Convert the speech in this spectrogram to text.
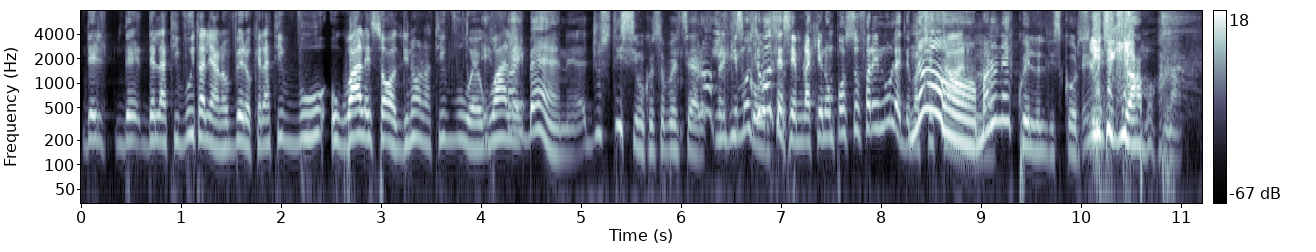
del- de- della TV italiana, ovvero che la TV uguale soldi, no, la TV è E uguale fai bene, è giustissimo questo pensiero. No, perché discorso- molte volte sembra che non posso fare nulla e devo No, accettarlo. ma non è quello il discorso. Litighiamo. No.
